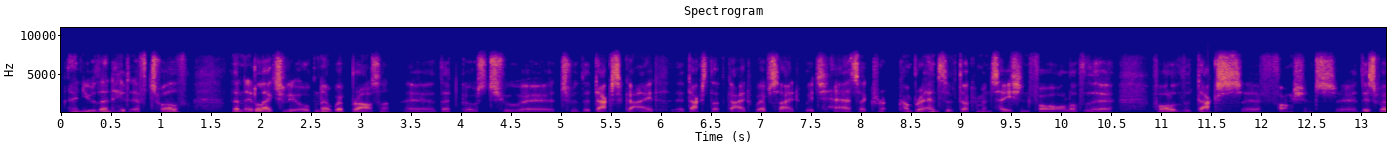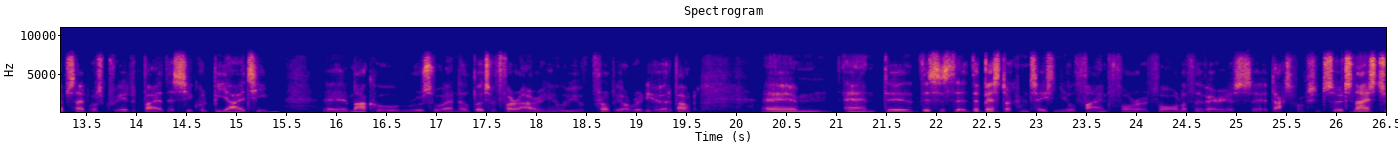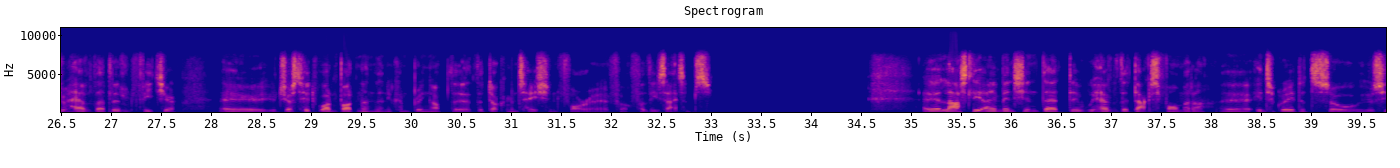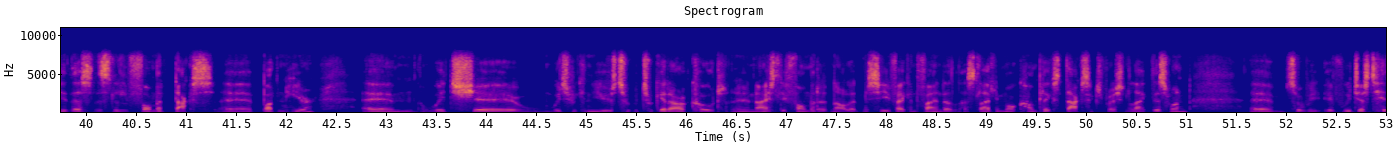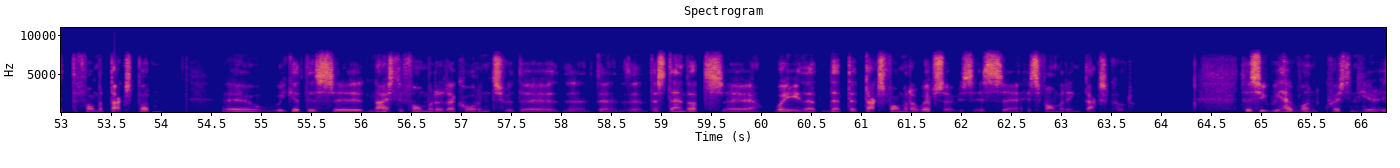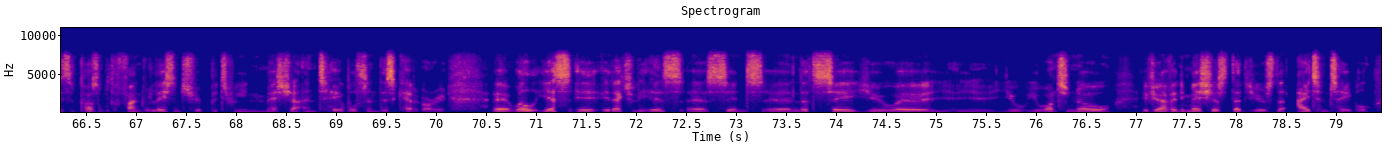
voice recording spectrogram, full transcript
and you then hit F12, then it'll actually open a web browser uh, that goes to uh, to the DAX guide, uh, DAX.guide website, which has a comprehensive documentation for all of the for all of the DAX uh, functions. Uh, this website was created by the SQL BI team, uh, Marco Russo and Alberto Ferrari, who you've probably already heard about. Um, and uh, this is the, the, best documentation you'll find for, for all of the various uh, DAX functions. So it's nice to have that little feature. Uh, you just hit one button and then you can bring up the, the documentation for, uh, for, for these items. Uh, lastly, I mentioned that uh, we have the DAX formatter uh, integrated. So you see there's this little format DAX uh, button here, um, which uh, which we can use to, to get our code uh, nicely formatted. Now let me see if I can find a, a slightly more complex DAX expression like this one. Um, so we, if we just hit the format DAX button, uh, we get this uh, nicely formatted according to the the the, the standard uh, way that that the DAX formatter web service is is formatting DAX code. So I see we have one question here. Is it possible to find relationship between measure and tables in this category? Uh, well, yes, it, it actually is. Uh, since uh, let's say you uh, you you want to know if you have any measures that use the item table.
